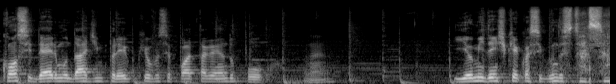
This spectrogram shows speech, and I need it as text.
considere mudar de emprego porque você pode estar ganhando pouco, né? E eu me identifiquei com a segunda situação.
